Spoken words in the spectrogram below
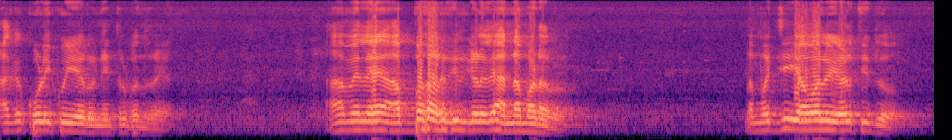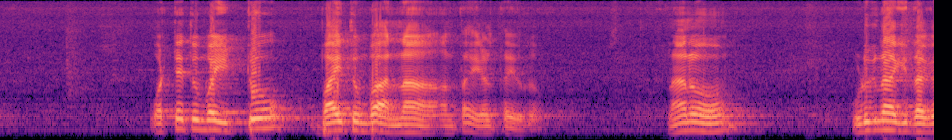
ಆಗ ಕೋಳಿ ಕುಯ್ಯೋರು ನೆಂಟರು ಬಂದರೆ. ಆಮೇಲೆ ಹಬ್ಬ ಹರಿದಿನಗಳಲ್ಲಿ ಅನ್ನ ಮಾಡೋರು. ನಮ್ಮ ಅಜ್ಜಿ ಯಾವಾಗಲೂ ಹೇಳ್ತಿದ್ಲು, ಹೊಟ್ಟೆ ತುಂಬ ಇಟ್ಟು ಬಾಯಿ ತುಂಬ ಅನ್ನ ಅಂತ ಹೇಳ್ತಾ ಇದ್ರು. ನಾನು ಹುಡುಗನಾಗಿದ್ದಾಗ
